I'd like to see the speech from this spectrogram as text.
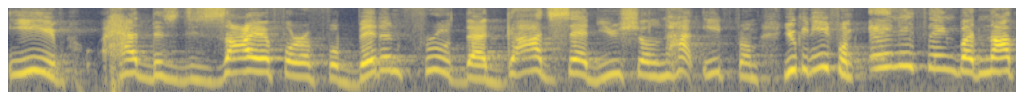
Eve had this desire for a forbidden fruit that God said, You shall not eat from. You can eat from anything but not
